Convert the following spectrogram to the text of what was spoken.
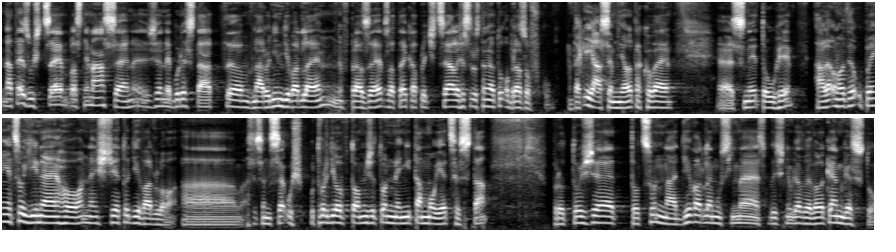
na té zušce vlastně má sen, že nebude stát v Národním divadle v Praze, v Zlaté kapličce, ale že se dostane na tu obrazovku. Tak i já jsem měl takové eh, sny, touhy, ale ono je to úplně něco jiného, než je to divadlo. A asi jsem se už utvrdil v tom, že to není ta moje cesta, protože to, co na divadle musíme skutečně udělat ve velkém gestu,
